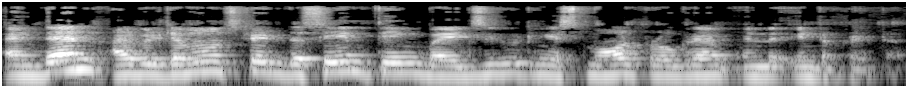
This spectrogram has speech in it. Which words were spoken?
and then I will demonstrate the same thing by executing a small program in the interpreter.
